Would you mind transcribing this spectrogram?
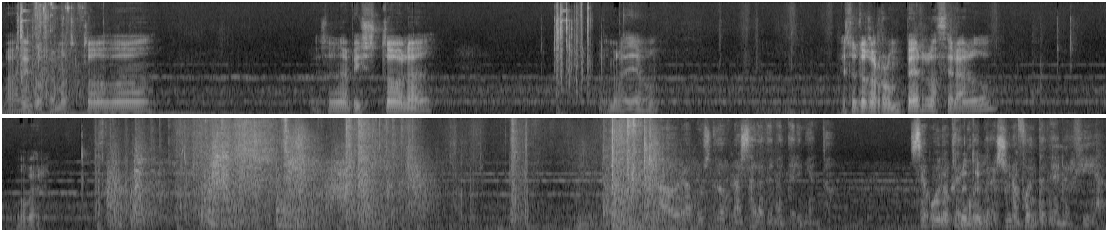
Vale, cogemos todo. Esta es una pistola. No me la llevo. ¿Esto tengo que romperlo, hacer algo? Mover. Ahora busca una sala de mantenimiento. Seguro que encuentras una fuente de energía.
